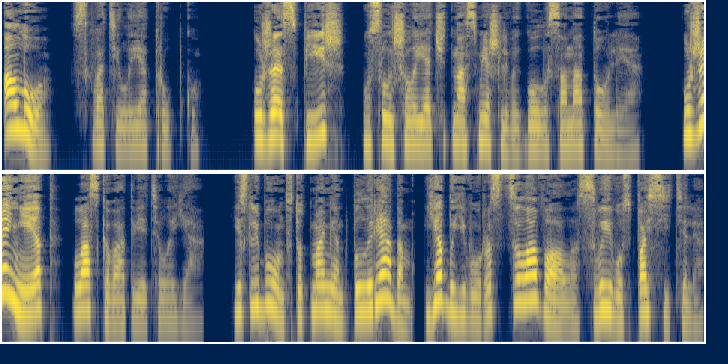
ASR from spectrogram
«Алло!» — схватила я трубку. «Уже спишь?» — услышала я чуть насмешливый голос Анатолия. «Уже нет», — ласково ответила я. Если бы он в тот момент был рядом, я бы его расцеловала, своего спасителя.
